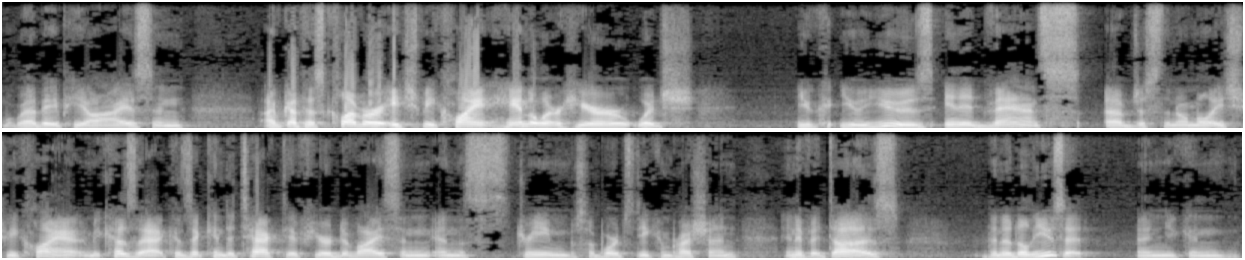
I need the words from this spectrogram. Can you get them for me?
web APIs and I've got this clever HTTP client handler here, which you, you use in advance of just the normal HTTP client. And because that, because it can detect if your device and, and the stream supports decompression, and if it does, then it'll use it. And you can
